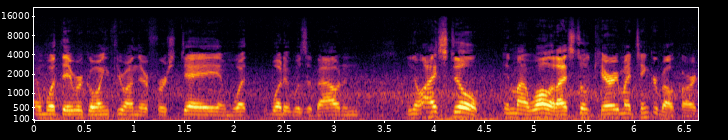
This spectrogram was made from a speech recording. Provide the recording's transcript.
and what they were going through on their first day and what, what it was about. And you know I still in my wallet I still carry my Tinkerbell card.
